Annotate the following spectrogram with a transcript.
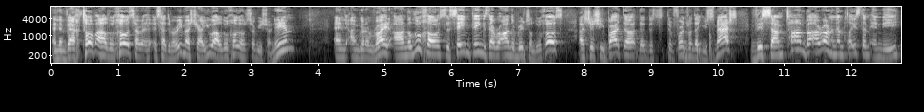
And then v'chtov al luchos hayu al luchos rishonim. And I'm going to write on the luchos the same things that were on the original luchos, asher shibarta, the, the, the first one that you smashed, visam tam ba'aron, and then place them in the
